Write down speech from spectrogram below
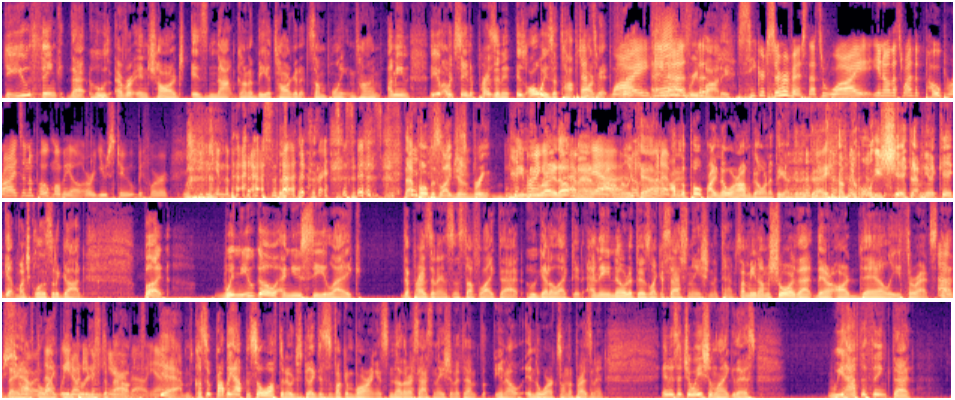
do you think that who's ever in charge is not going to be a target at some point in time i mean you, i would say the president is always a top That's target why for he has the everybody Secret Service. That's why you know. That's why the Pope rides in a Pope mobile, or used to before he became the badass that Francis is. that pope is like just bring beam me Bring it, right up man i don't really care whatever. i'm the pope i know where i'm going at the end of the day i mean holy shit i mean i can't get much closer to god but when you go and you see like the presidents and stuff like that who get elected and they know that there's like assassination attempts. I mean, I'm sure that there are daily threats Oh, that they have to like be briefed about. about, yeah. because it probably happens so often it would just be like this is fucking boring. It's another assassination attempt, you know, in the works on the president. In a situation like this, we have to think that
